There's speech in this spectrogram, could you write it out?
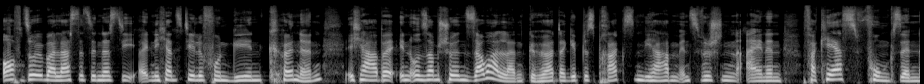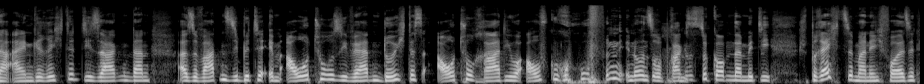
oft so überlastet sind, dass die nicht ans Telefon gehen können. Ich habe in unserem schönen Sauerland gehört, da gibt es Praxen, die haben inzwischen einen Verkehrsfunksender eingerichtet. Die sagen dann, also warten Sie bitte im Auto, Sie werden durch das Autoradio aufgerufen, in unsere Praxis zu kommen, damit die Sprechzimmer nicht voll sind.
